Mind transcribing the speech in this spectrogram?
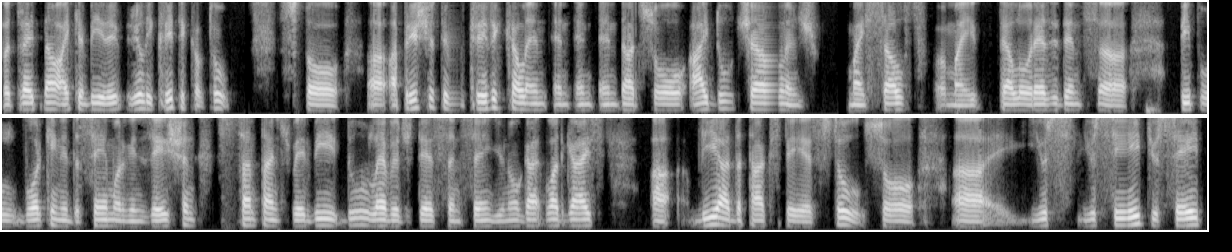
but right now I can be re- really critical too. So uh, appreciative, critical, and, and and and that. So I do challenge myself, uh, my fellow residents, uh, people working in the same organization. Sometimes where we do leverage this and saying, you know, what guys, uh, we are the taxpayers too. So uh, you you see it, you say it,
